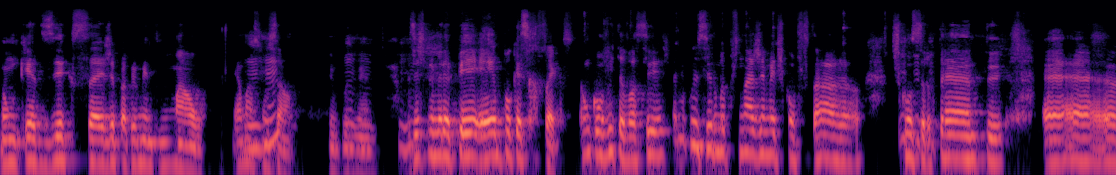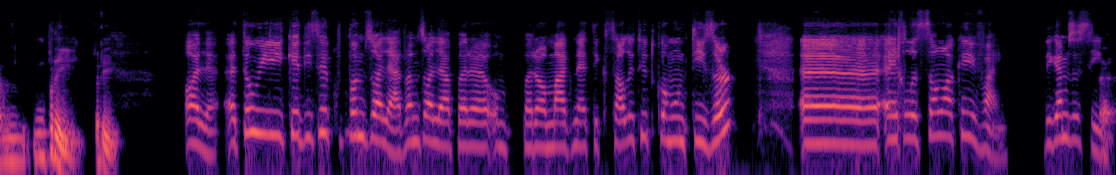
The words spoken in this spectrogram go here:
Não quer dizer que seja propriamente mau, é uma uhum. assunção. Simplesmente. Uhum. Mas este primeiro EP é um pouco esse reflexo. É um convite a vocês para conhecer uma personagem meio desconfortável, desconcertante, uh, por aí, por aí. Olha, então e quer dizer que vamos olhar, vamos olhar para, para o Magnetic Solitude como um teaser uh, em relação a quem vem, digamos assim. Eh,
